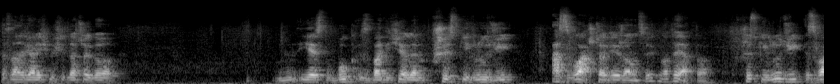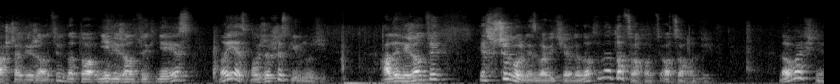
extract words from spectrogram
Zastanawialiśmy się, dlaczego jest Bóg Zbawicielem wszystkich ludzi, a zwłaszcza wierzących. No to jak to? Wszystkich ludzi, zwłaszcza wierzących? No to niewierzących nie jest? No jest, może wszystkich ludzi. Ale wierzących jest szczególnie Zbawicielem. No to, no to co chodzi? o co chodzi? No właśnie.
